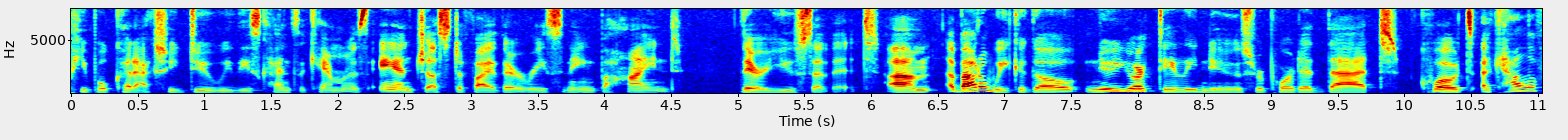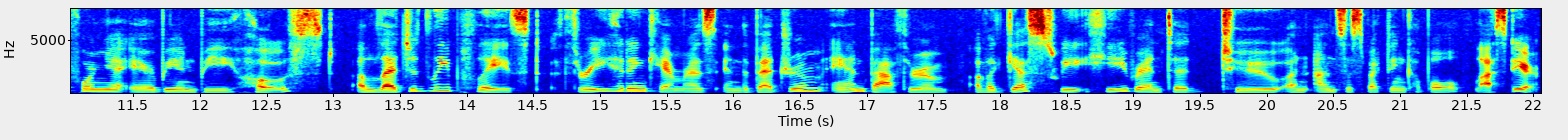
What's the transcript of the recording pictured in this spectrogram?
people could actually do with these kinds of cameras and justify their reasoning behind their use of it. Um, about a week ago, New York Daily News reported that, quote, a California Airbnb host allegedly placed three hidden cameras in the bedroom and bathroom of a guest suite he rented to an unsuspecting couple last year.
